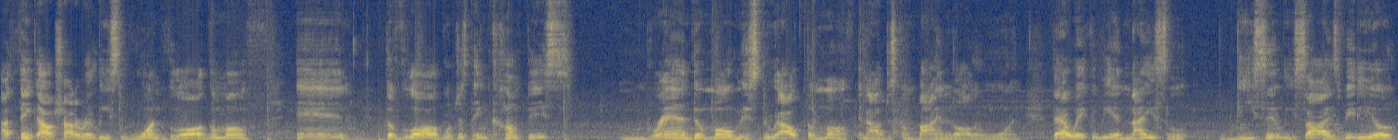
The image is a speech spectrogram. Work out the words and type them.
I think I'll try to release one vlog a month and the vlog will just encompass random moments throughout the month and I'll just combine it all in one. That way it could be a nice, decently sized video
